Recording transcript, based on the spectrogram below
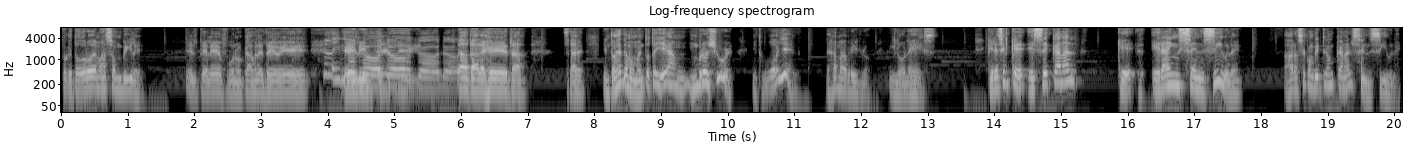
porque todo lo demás son biles. El teléfono, cable TV, el internet, la tarjeta, ¿sabes? Entonces de momento te llega un, brochure y tú, oye, déjame abrirlo y lo lees. Quiere decir que ese canal que era insensible, ahora se convirtió en un canal sensible.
